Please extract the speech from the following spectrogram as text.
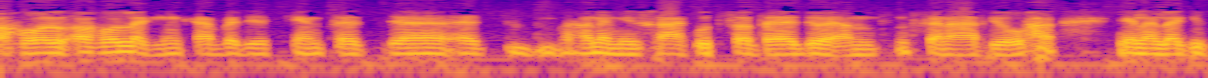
ahol, ahol leginkább egyébként egy, eh, egy, ha nem is utca, de egy olyan szenárió jelenlegi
